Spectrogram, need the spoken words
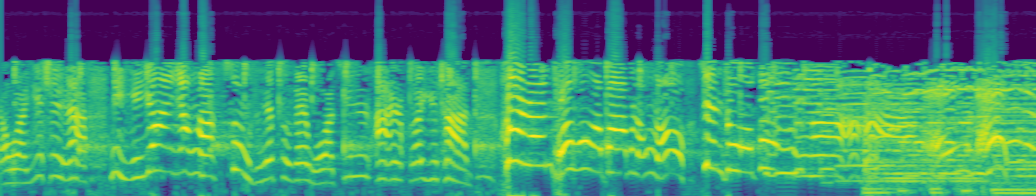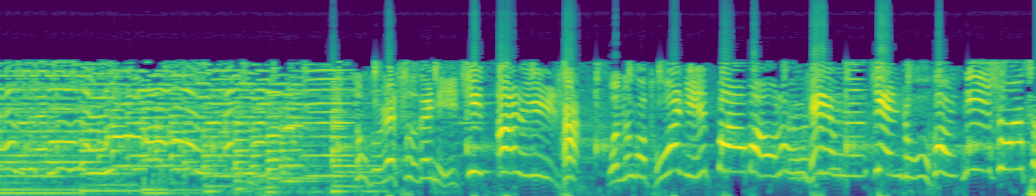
还有啊一事，你鸳鸯啊，宋子赐给我金鞍和玉蝉，何人托我八不龙楼建筑宫啊？宋主任赐给你金鞍玉钗，我能够驮你八宝龙庭建筑宫。此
